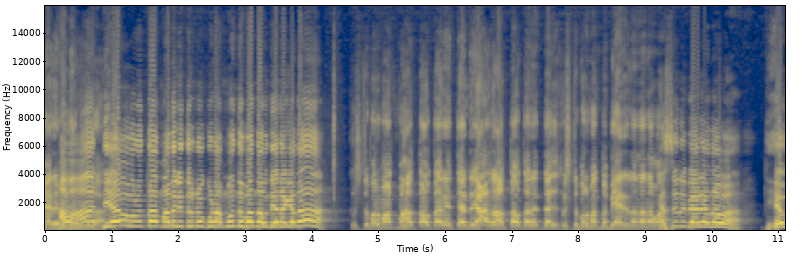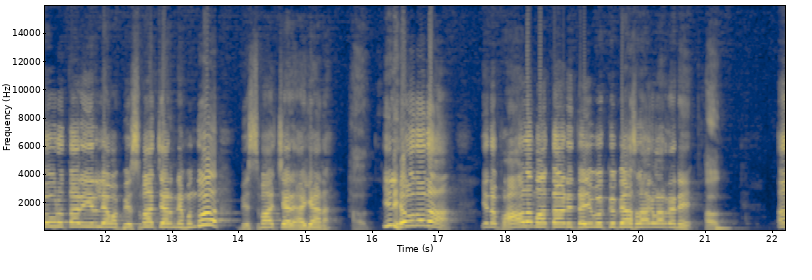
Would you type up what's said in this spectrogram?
ಬೇರೆ ದೇವವೃತ ಮೊದಲಿದ್ರು ಕೂಡ ಮುಂದೆ ಬಂದ ಅವನ್ ಏನಾಗ್ಯದ? ಕೃಷ್ಣ ಪರಮಾತ್ಮ ಹತ್ತು ಅವತಾರ ಐತೇನ್ರಿ ಆದ್ರೆ ಹತ್ತು ಅವತಾರ ಇದ್ದಾಗ ಕೃಷ್ಣ ಪರಮಾತ್ಮ ಬೇರೆ ಅದಾನವ ಹೆಸರು ಬೇರೆ ಅದಾವ. ದೇವವೃತ್ತಾರಿ ಇರ್ಲಿ ಅವ ಭೀಸ್ಮಾಚಾರ್ಯನೆ ಮುಂದು ಭೀಸ್ಮಾಚಾರ್ಯ ಆಗ್ಯಾನ. ಹೌದು. ಇಲ್ಲಿ ಹೇಳೋದದ ಇನ್ನು ಬಹಳ ಮಾತಾಡಿ ದೈವಕ್ಕೆ ಬ್ಯಾಸರ ಆಗ್ಲಾರ್ದೇನೆ ಹೌದು. ಆ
